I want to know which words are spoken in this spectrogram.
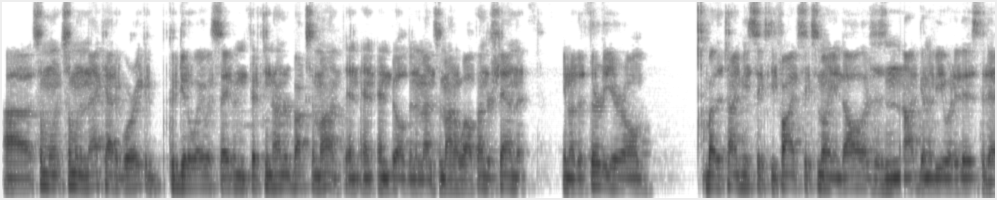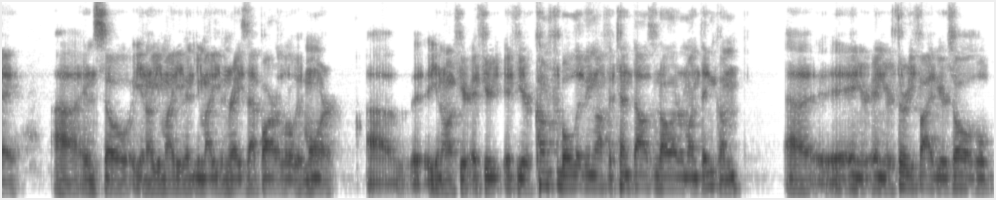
Uh, someone someone in that category could could get away with saving 1500 bucks a month and, and, and build an immense amount of wealth. Understand that, you know, the 30 year old by the time he's 65, six million dollars is not going to be what it is today. Uh, and so, you know, you might even you might even raise that bar a little bit more. Uh, you know, if you're if you're if you're comfortable living off a ten thousand dollar a month income, uh, and you're and you're 35 years old, well,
